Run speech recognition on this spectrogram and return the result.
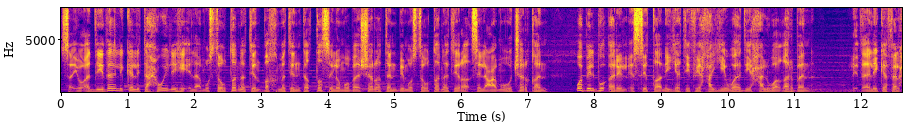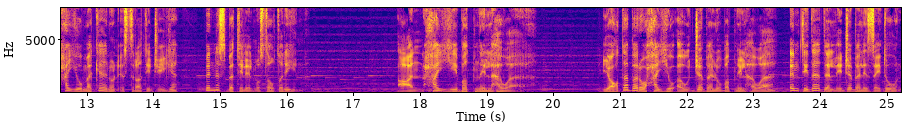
سيؤدي ذلك لتحويله إلى مستوطنة ضخمة تتصل مباشرة بمستوطنة رأس العمود شرقا وبالبؤر الاستيطانية في حي وادي حلوى غربا، لذلك فالحي مكان استراتيجي بالنسبة للمستوطنين. عن حي بطن الهواء يعتبر حي أو جبل بطن الهواء امتدادا لجبل الزيتون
